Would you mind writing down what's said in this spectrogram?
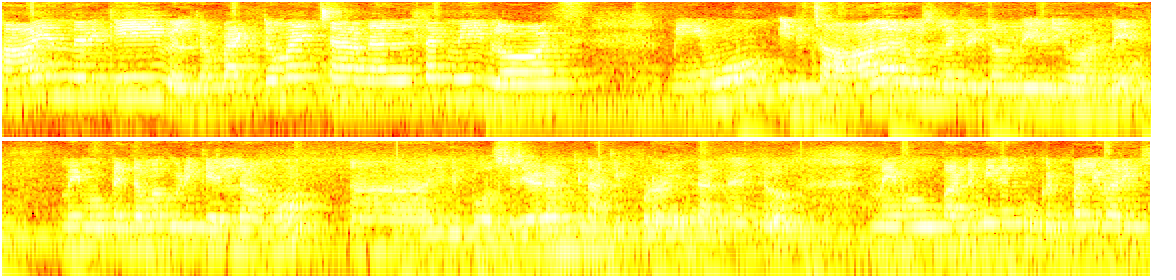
హాయ్ అందరికీ welcome back to my channel Tanvi blogs. మేము ఇది చాలా రోజుల క్రితం వీడియో అండి. మేము పెద్దమ్మ గుడికి వెళ్ళాము. ఇది పోస్ట్ చేయడానికి నాకు ఇప్పుడు అయింది అన్నట్టు మేము బండి మీద కుక్కట్పల్లి వరకు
